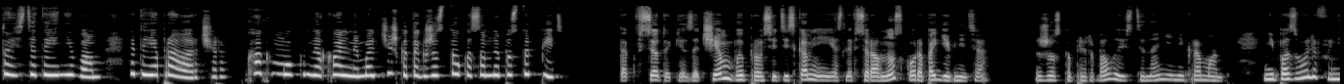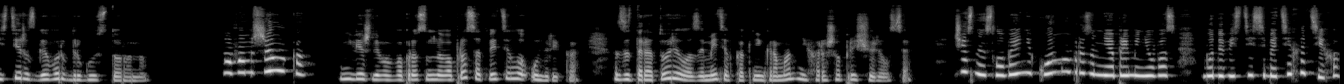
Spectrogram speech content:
то есть это и не вам, это я про Арчера. Как мог нахальный мальчишка так жестоко со мной поступить?» «Так все-таки зачем вы проситесь ко мне, если все равно скоро погибнете?» Жестко прервал ее стенание некромант, не позволив унести разговор в другую сторону. «А вам жалко?» Невежливо вопросом на вопрос ответила Ульрика. Затараторила, заметив, как некромант нехорошо прищурился. «Честное слово, я никоим образом не обременю вас. Буду вести себя тихо-тихо.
